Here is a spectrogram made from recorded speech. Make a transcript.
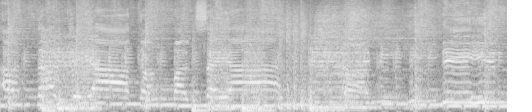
at nagyayakang magsaya. Tanging hinihintay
